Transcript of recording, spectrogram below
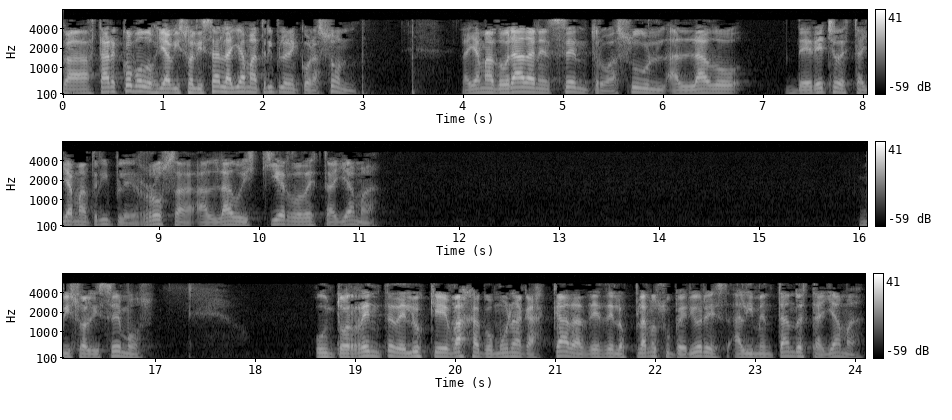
a estar cómodos y a visualizar la llama triple en el corazón. La llama dorada en el centro, azul al lado derecho de esta llama triple, rosa al lado izquierdo de esta llama, visualicemos un torrente de luz que baja como una cascada desde los planos superiores alimentando esta llama.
